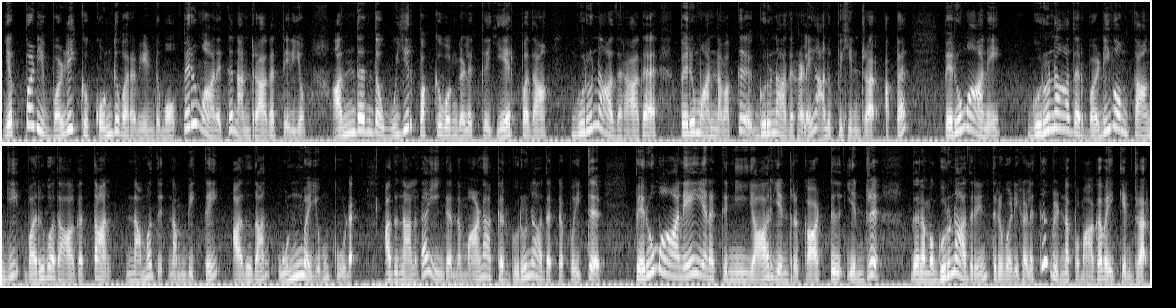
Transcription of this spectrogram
எப்படி வழிக்கு கொண்டு வர வேண்டுமோ பெருமானுக்கு நன்றாக தெரியும். அந்தந்த உயிர் பக்குவங்களுக்கு ஏற்பதான் குருநாதராக பெருமான் நமக்கு குருநாதர்களை அனுப்புகின்றார். அப்ப பெருமானே குருநாதர் வடிவம் தாங்கி வருவதாகத்தான் நமது நம்பிக்கை. அதுதான் உண்மையும் கூட. அதனால தான் இங்கே அந்த மாணாக்கர் குருநாதர்கிட்ட போயிட்டு பெருமானே எனக்கு நீ யார் என்று காட்டு என்று நம்ம குருநாதரின் திருவடிகளுக்கு விண்ணப்பமாக வைக்கின்றார்.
